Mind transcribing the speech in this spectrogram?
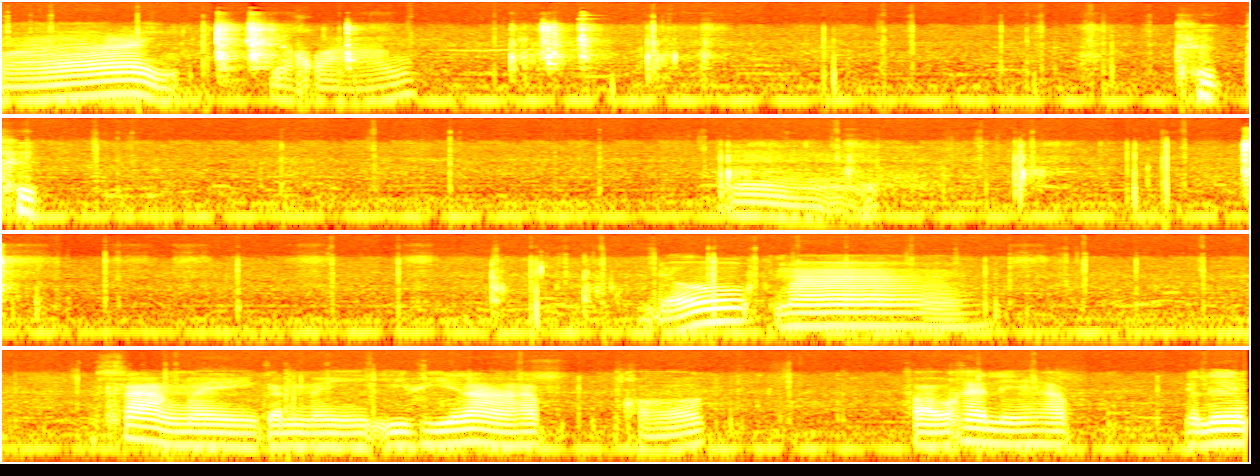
ไม้อย่าขวางคึกคึกอืม เดี๋ยวมาางใหม่กันใน EP หน้าครับ ขอฝากไว้แค่นี้ครับ อย่าลืม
